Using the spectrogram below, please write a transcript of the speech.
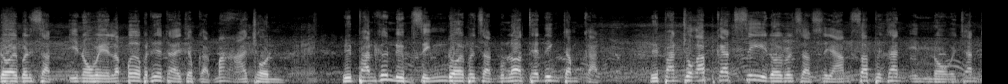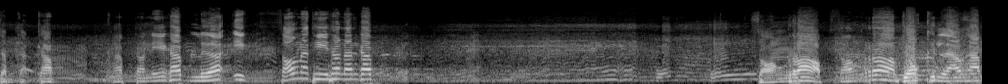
โดยบริษัทอินโนเวลับเบอร์ประเทศไทยจำกัดมหาชน ผลิตภัณฑ์เครื่องดื่มสิงห์โดยบริษัทบุญรอดเทดดิ้งจำกัดผลิตภัณฑ์โชคอัพแกสซี่โดยบริษัทสยามซัพพลชั่นอินโนเวชั่นจำกัดครับ ครับตอนนี้ครับเหลืออีก 2 นาทีเท่านั้นครับ สองรอบ2 รอบยกขึ้นแล้วครับ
